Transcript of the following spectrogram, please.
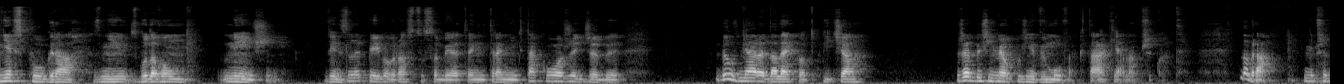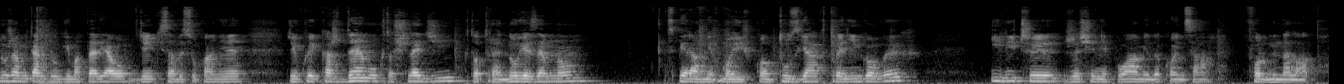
nie współgra z, z budową mięśni. Więc lepiej po prostu sobie ten trening tak ułożyć, żeby był w miarę daleko od picia, żebyś nie miał później wymówek, tak? Ja na przykład. Dobra, nie przedłużam i tak długi materiał. Dzięki za wysłuchanie. Dziękuję każdemu, kto śledzi, kto trenuje ze mną, wspiera mnie w moich kontuzjach treningowych i liczy, że się nie połamie do końca formy na lato.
